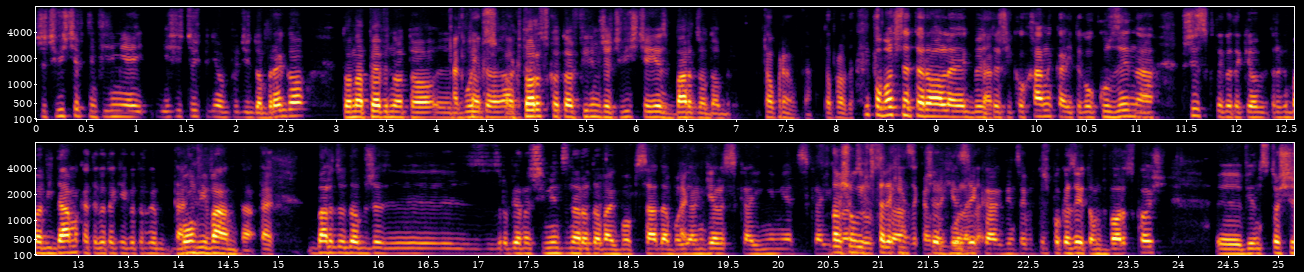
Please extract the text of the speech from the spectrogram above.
rzeczywiście w tym filmie, jeśli coś miałbym powiedzieć dobrego, to na pewno to y, dwójka, Aktorsko. aktorsko to film rzeczywiście jest bardzo dobry. To prawda, to prawda. I poboczne te role, jakby Tak. też i kochanka, i tego kuzyna, No. wszystko tego takiego trochę bawidamka, tego takiego trochę Tak. Tak. Bardzo dobrze y, zrobiona się międzynarodowa jakby obsada, bo Tak. i angielska, i niemiecka, i To się mówi w francuska, czterech językach w czterech tak. językach, więc jakby też pokazuje tą dworskość, y, więc to się,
